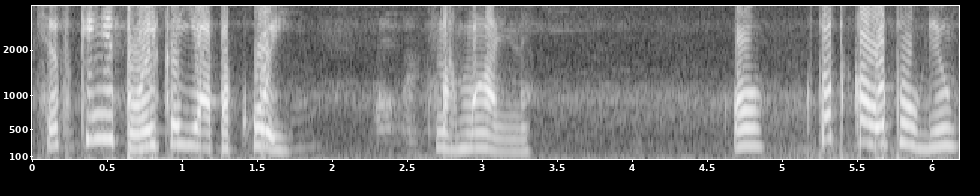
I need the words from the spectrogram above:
Все-таки не только я такой нормальный. О, кто-то кого-то убил.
